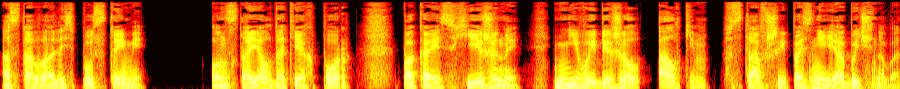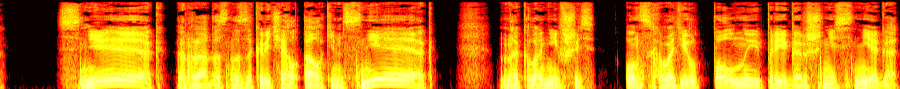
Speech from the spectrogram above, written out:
оставались пустыми. Он стоял до тех пор, пока из хижины не выбежал Алким, вставший позднее обычного. «Снег!» — радостно закричал Алкин. «Снег!» Наклонившись, он схватил полные пригоршни снега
